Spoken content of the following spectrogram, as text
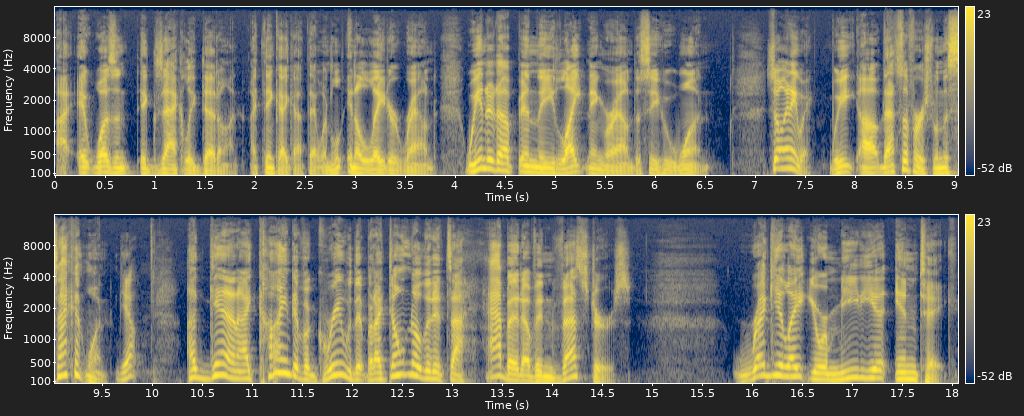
I, it wasn't exactly dead on. I think I got that one in a later round. We ended up in the lightning round to see who won. So anyway, we uh, that's the first one. The second one, yeah. again, I kind of agree with it, but I don't know that it's a habit of investors. Regulate your media intake.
